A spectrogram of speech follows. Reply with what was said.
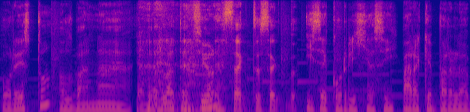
por esto nos van a llamar la atención. Exacto, exacto. y se corrige así. Para que para la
